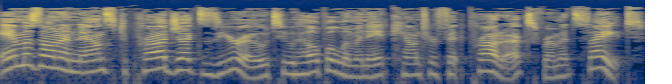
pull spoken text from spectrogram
Amazon announced Project Zero to help eliminate counterfeit products from its site.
